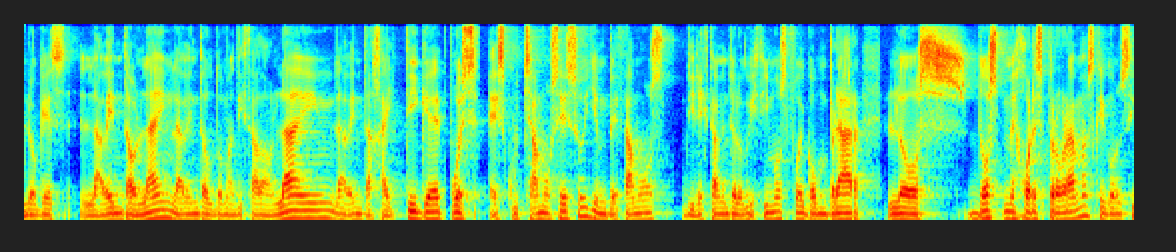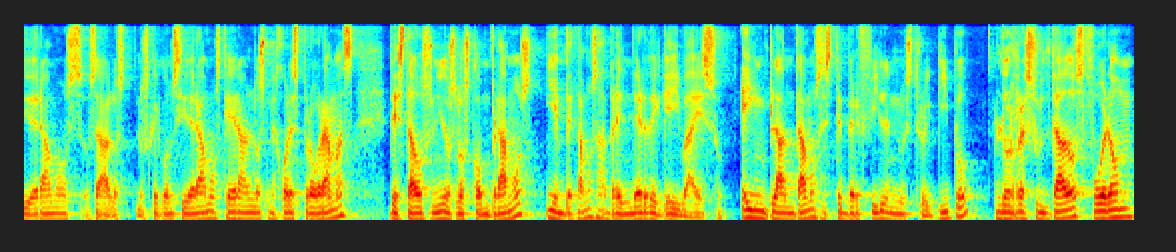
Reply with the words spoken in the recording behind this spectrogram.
lo que es la venta online, la venta automatizada online, la venta high ticket, pues escuchamos eso y empezamos directamente lo que hicimos fue comprar los dos mejores programas que consideramos, o sea, los, los que consideramos que eran los mejores programas de Estados Unidos, los compramos y empezamos a aprender de qué iba eso. E implantamos este perfil en nuestro equipo los resultados fueron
